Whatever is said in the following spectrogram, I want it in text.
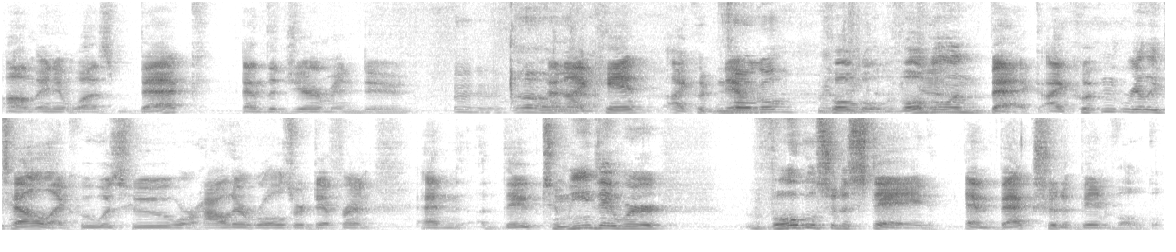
Um, and it was Beck and the German dude. Oh, and yeah. I can't. I could never. Vogel. Vogel. Vogel, Yeah. and Beck. I couldn't really tell like who was who or how their roles were different, and they to me they were. Vogel should have stayed, and Beck should have been Vogel.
